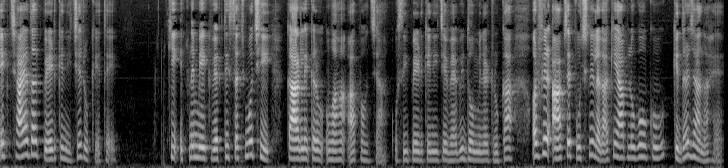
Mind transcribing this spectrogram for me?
एक छायादार पेड़ के नीचे रुके थे कि इतने में एक व्यक्ति सचमुच ही कार लेकर वहाँ आ पहुँचा। उसी पेड़ के नीचे वह भी दो मिनट रुका और फिर आपसे पूछने लगा कि आप लोगों को किधर जाना है?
